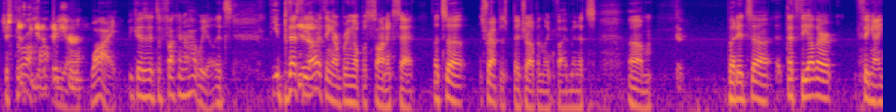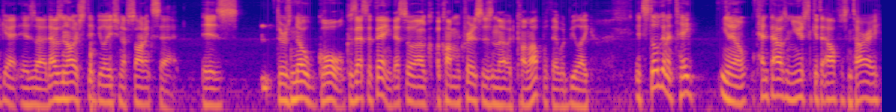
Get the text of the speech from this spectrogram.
Just throw just a to get a Hot picture. Wheel. Why? Because it's a fucking Hot Wheel. It's, but that's the other thing I bring up with Sonic Sat. Let's uh let's wrap this bitch up in like five minutes. Um, but it's uh that's the other thing I get is uh that was another stipulation of Sonic Sat is there's no goal because that's the thing that's a, a common criticism that would come up with it would be like it's still gonna take you know ten thousand years to get to Alpha Centauri.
